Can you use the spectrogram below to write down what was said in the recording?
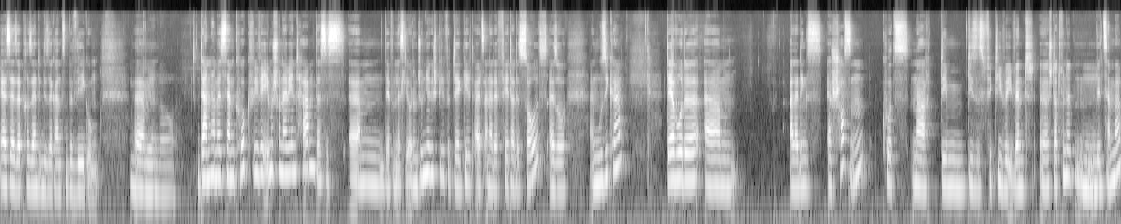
er ist sehr, sehr präsent in dieser ganzen Bewegung. Ähm, genau. Dann haben wir Sam Cooke, wie wir eben schon erwähnt haben. Das ist ähm, der von Leslie Odom Jr. gespielt wird. Der gilt als einer der Väter des Souls, also ein Musiker. Der wurde ähm, allerdings erschossen, kurz nachdem dieses fiktive Event äh, stattfindet, im Mhm. Dezember.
